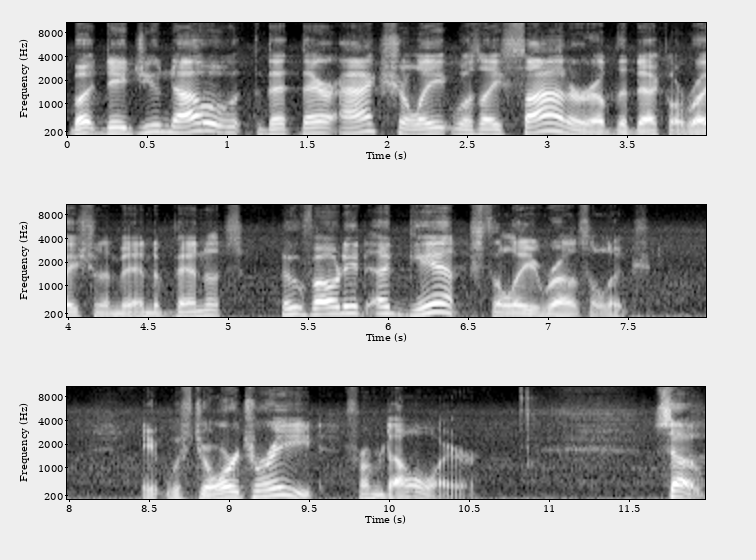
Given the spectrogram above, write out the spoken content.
But did you know that there actually was a signer of the Declaration of Independence who voted against the Lee Resolution? It was George Read from Delaware. So,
